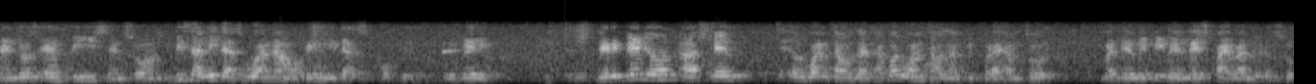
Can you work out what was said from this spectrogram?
and those MPs and so on. These are leaders who are now ring leaders of the rebellion. The rebellion are 10, uh, 1,000, about 1,000 people, I am told, but there may be even less, 500 or so.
